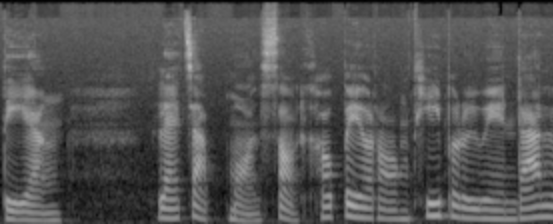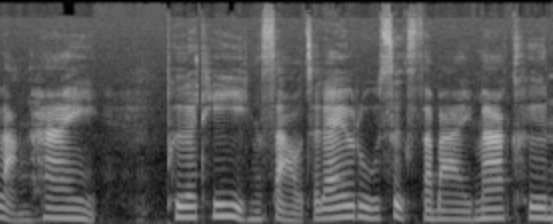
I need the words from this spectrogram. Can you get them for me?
เตียง และจับหมอนสอดเข้าไปรองที่บริเวณด้านหลังให้ เพื่อที่หญิงสาวจะได้รู้สึกสบายมากขึ้น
